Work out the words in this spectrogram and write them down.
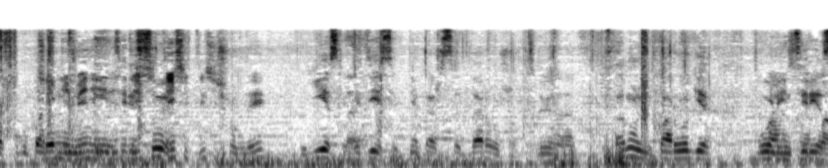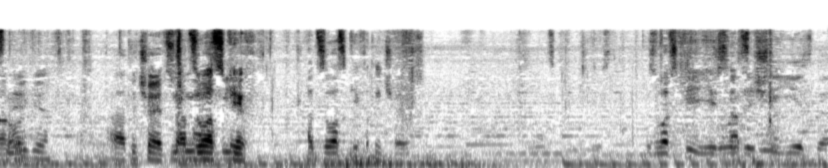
так покупателя Тем не менее, не 10, интересует. 10 тысяч рублей. Если 10, мне кажется, это дороже. 12. Установлены пороги, более интересные. пороги. Отличаются от заводских. От заводских отличаются. Заводские есть Заводские отличные. есть, да,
